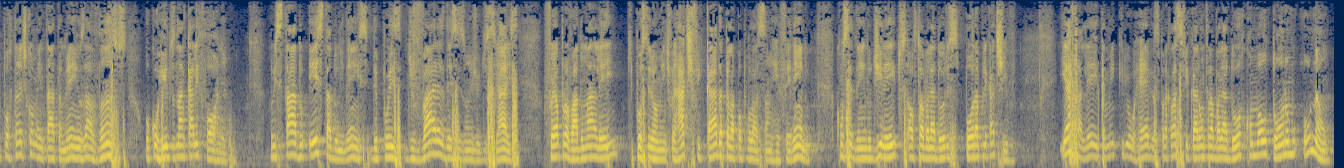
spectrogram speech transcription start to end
Importante comentar também os avanços ocorridos na Califórnia. No estado estadunidense, depois de várias decisões judiciais, foi aprovada uma lei que posteriormente foi ratificada pela população em referendo, concedendo direitos aos trabalhadores por aplicativo. E essa lei também criou regras para classificar um trabalhador como autônomo ou não.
